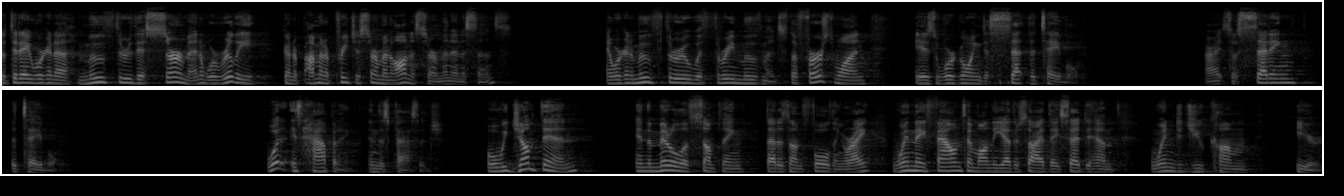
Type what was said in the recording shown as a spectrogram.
So today we're going to move through this sermon. We're really going to, I'm going to preach a sermon on a sermon in a sense. And we're going to move through with three movements. The first one is we're going to set the table. All right, so setting the table. What is happening in this passage? Well, we jumped in in the middle of something that is unfolding, right? When they found him on the other side, they said to him, When did you come here?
